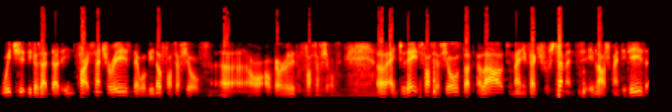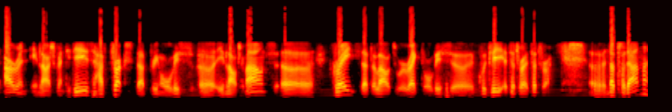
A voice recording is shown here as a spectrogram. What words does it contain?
which is, because at that in five centuries there will be no fossil fuels uh, or, or, very little fossil fuels. Uh, and today it's fossil fuels that allow to manufacture cement in large quantities, iron in large quantities, have trucks that bring all this uh, in large amounts, uh, cranes that allow to erect all this uh, quickly, etc., etc. Uh, Notre Dame,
